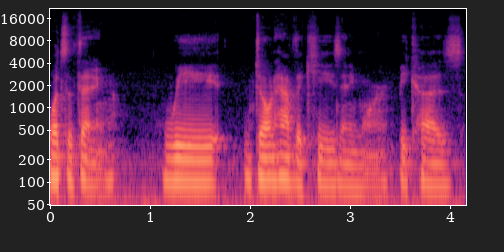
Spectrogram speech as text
what's the thing? We don't have the keys anymore because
